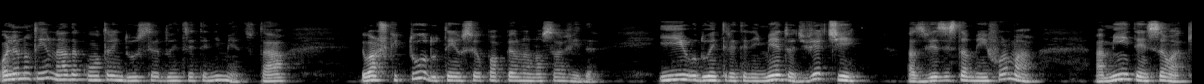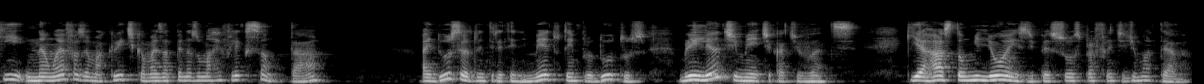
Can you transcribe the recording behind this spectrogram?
Olha, eu não tenho nada contra a indústria do entretenimento, tá? Eu acho que tudo tem o seu papel na nossa vida. E o do entretenimento é divertir, às vezes também informar, a minha intenção aqui não é fazer uma crítica, mas apenas uma reflexão, tá? A indústria do entretenimento tem produtos brilhantemente cativantes, que arrastam milhões de pessoas para frente de uma tela.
